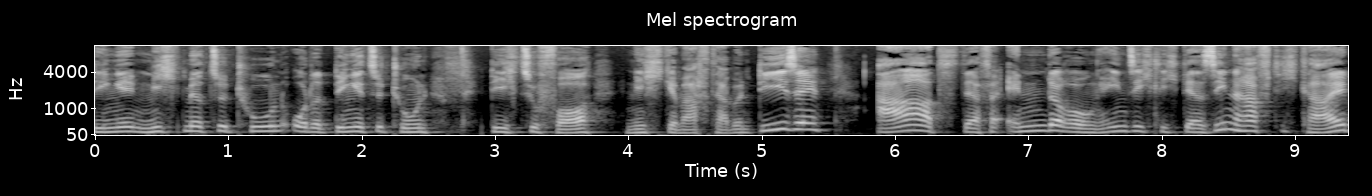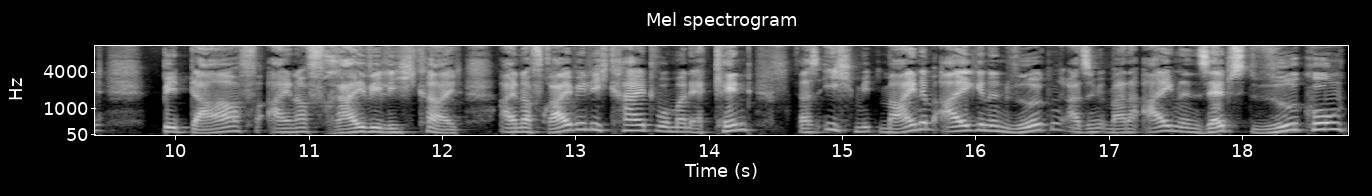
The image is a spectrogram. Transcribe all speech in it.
Dinge nicht mehr zu tun oder Dinge zu tun, die ich zuvor nicht gemacht habe. Und diese Art der Veränderung hinsichtlich der Sinnhaftigkeit bedarf einer Freiwilligkeit. Einer Freiwilligkeit, wo man erkennt, dass ich mit meinem eigenen Wirken, also mit meiner eigenen Selbstwirkung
